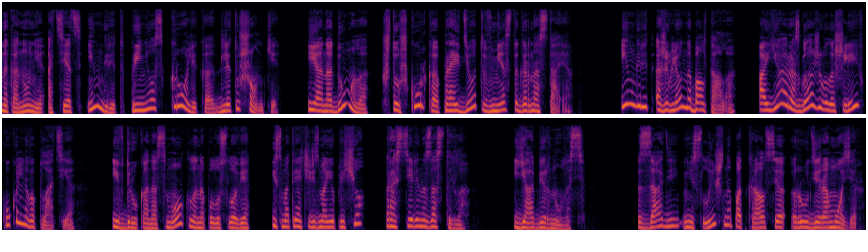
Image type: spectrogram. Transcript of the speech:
Накануне отец Ингрид принес кролика для тушенки, и она думала, что шкурка пройдет вместо горностая. Ингрид оживленно болтала, а я разглаживала шлейф кукольного платья. И вдруг она смолкла на полусловие и, смотря через мое плечо, растерянно застыла. Я обернулась. Сзади неслышно подкрался Руди Рамозер.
